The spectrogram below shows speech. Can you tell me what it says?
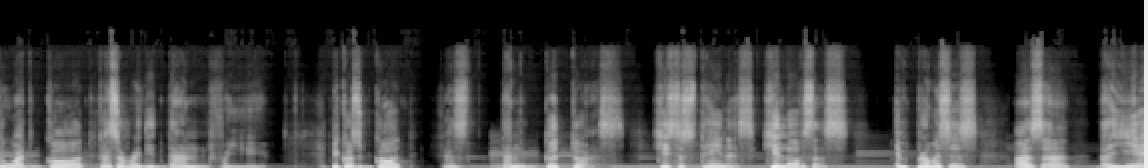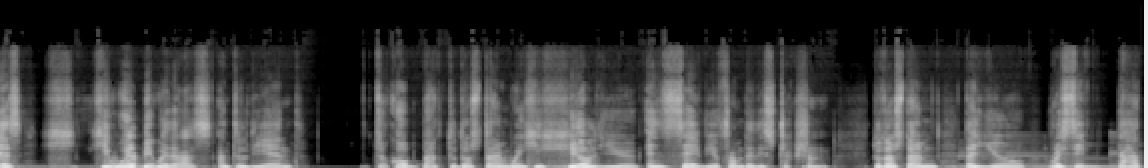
to what God has already done for you. Because God has done good to us. He sustains us, He loves us, and promises us uh, that yes, he, will be with us until the end. To go back to those times when He healed you and saved you from the distraction, to those times that you received that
